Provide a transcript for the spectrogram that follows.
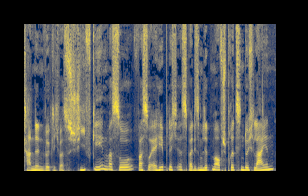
kann denn wirklich was schiefgehen, was so, was so erheblich ist bei diesem Lippenaufspritzen durch Laien?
